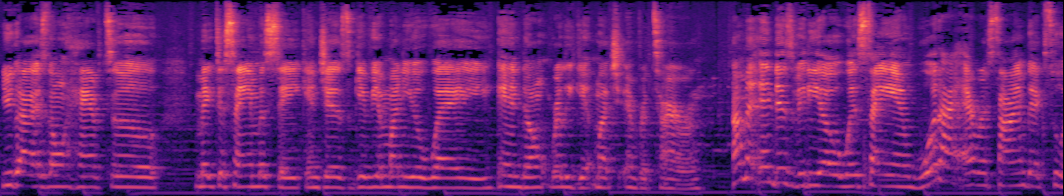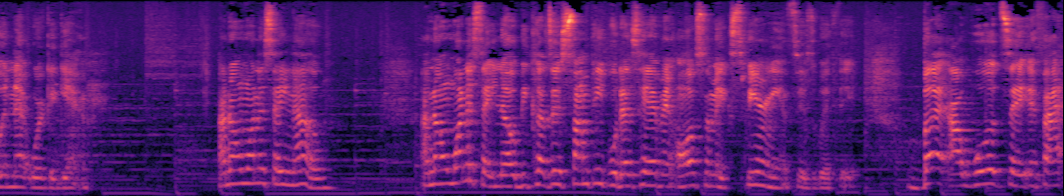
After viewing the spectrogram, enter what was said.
you guys don't have to make the same mistake and just give your money away and don't really get much in return. I'm gonna end this video with saying, would I ever sign back to a network again? I don't wanna say no. I don't wanna say no because there's some people that's having awesome experiences with it. But I would say if I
